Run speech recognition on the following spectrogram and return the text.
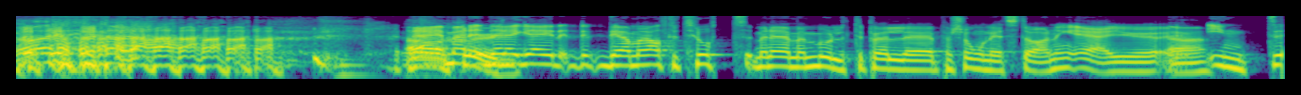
Nej, men det, sjukt. där grejen, det, det har man alltid trott, men det här med multipel eh, personlighetsstörning är ju eh, inte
